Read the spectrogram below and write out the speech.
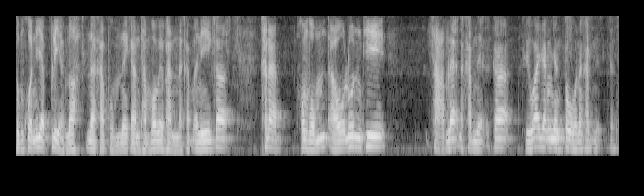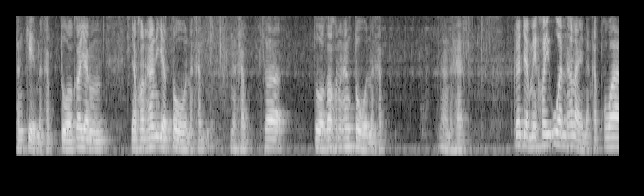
สมควรที่จะเปลี่ยนเนาะนะครับ ผมในการทำพ่อแม่พันธุ์นะครับ อันนี้ก็ขนาด ของผมเอารุ่นที่สามแล้วนะครับเนี่ยก็ถือว่ายังยังโตนะครับเนี่ยสังเกตนะครับ ตัวก็ยังยังค่อนข้างที่จะโตนะครับนะครับ ก็ตัวก็ค่อนข้างโตนะครับอ่านะฮะก็จะไม่ค่อยอ้วนเท่าไหร่นะครับ เพราะว่า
